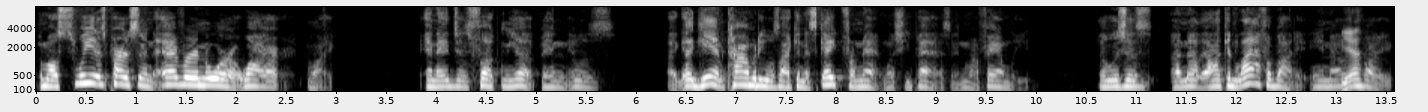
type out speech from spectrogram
The most sweetest person ever in the world. Why her? Like, and it just fucked me up. And it was like again, comedy was like an escape from that when she passed, and my family. It was just another. I can laugh about it, you know. Yeah. Like,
